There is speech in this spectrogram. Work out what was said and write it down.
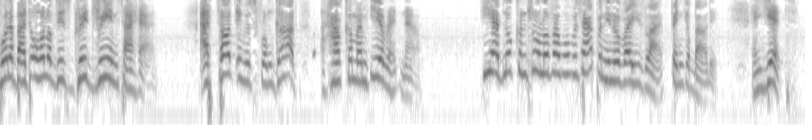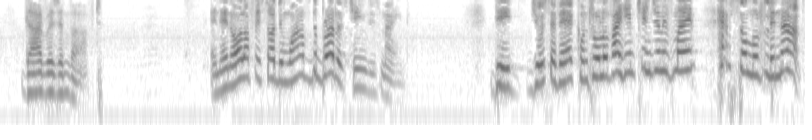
What about all of these great dreams I had? I thought it was from God. How come I'm here right now? He had no control over what was happening over his life. Think about it. And yet, God was involved. And then all of a sudden, one of the brothers changed his mind. Did Joseph have control over him changing his mind? Absolutely not.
